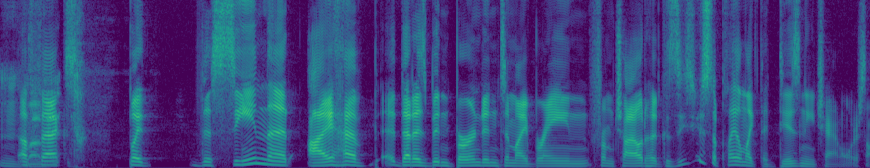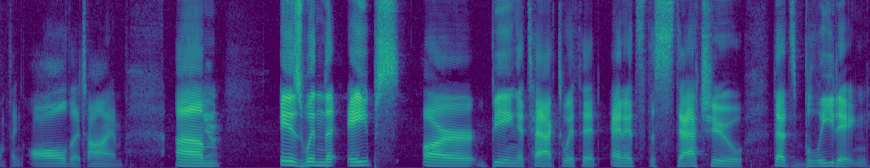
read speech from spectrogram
effects. But the scene that i have that has been burned into my brain from childhood because these used to play on like the disney channel or something all the time um is when the apes are being attacked with it, and it's the statue that's bleeding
